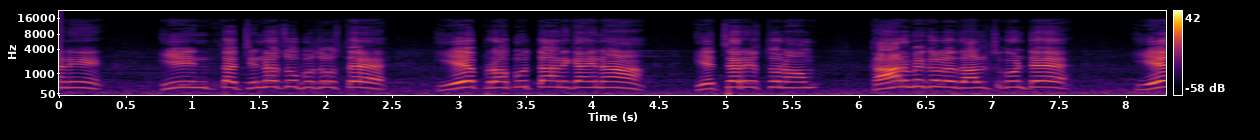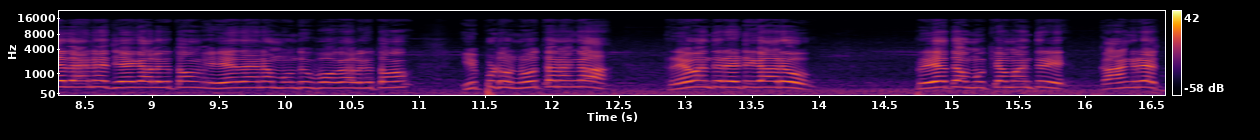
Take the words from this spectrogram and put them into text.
అని ఈ ఇంత చిన్న చూపు చూస్తే ఏ ప్రభుత్వానికైనా హెచ్చరిస్తున్నాం. కార్మికులు తలుచుకుంటే ఏదైనా చేయగలుగుతాం ఏదైనా ముందుకు పోగలుగుతాం. ఇప్పుడు నూతనంగా రేవంత్ రెడ్డి గారు ప్రియత ముఖ్యమంత్రి కాంగ్రెస్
